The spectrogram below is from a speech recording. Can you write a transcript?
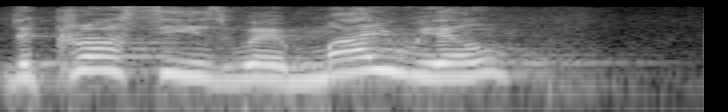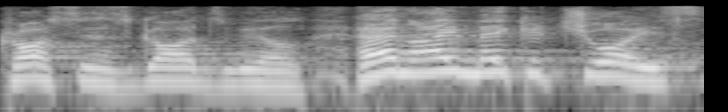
The cross is where my will crosses God's will. And I make a choice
